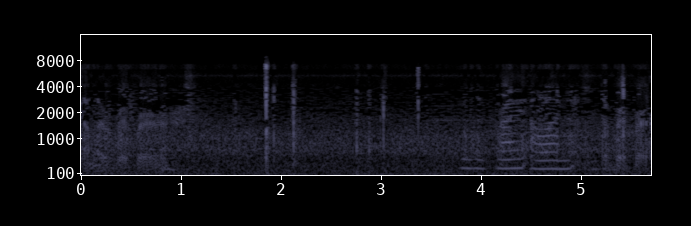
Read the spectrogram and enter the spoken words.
down the river. We live right on the river.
